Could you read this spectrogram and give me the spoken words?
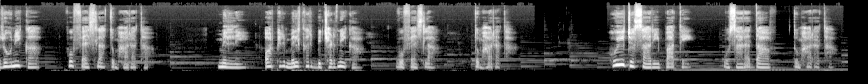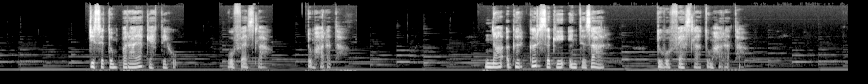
रोने का वो फैसला तुम्हारा था। मिलने और फिर मिलकर बिछड़ने का वो फैसला तुम्हारा था। हुई जो सारी बातें, वो सारा दाव तुम्हारा था। जिसे तुम पराया कहते हो, वो फैसला तुम्हारा था। ना अगर कर सके इंतज़ार तो वो फैसला तुम्हारा था।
